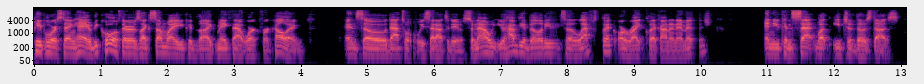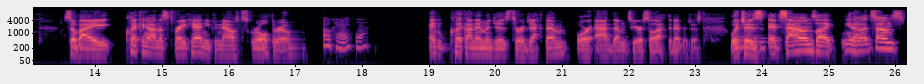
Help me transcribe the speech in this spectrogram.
people were saying, hey, it'd be cool if there was like some way you could like make that work for culling. And so that's what we set out to do. So now you have the ability to left click or right click on an image, and you can set what each of those does. So by clicking on the spray can, you can now scroll through. Okay, yeah and click on images to reject them or add them to your selected images, which mm-hmm. is, it sounds like, you know, it sounds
